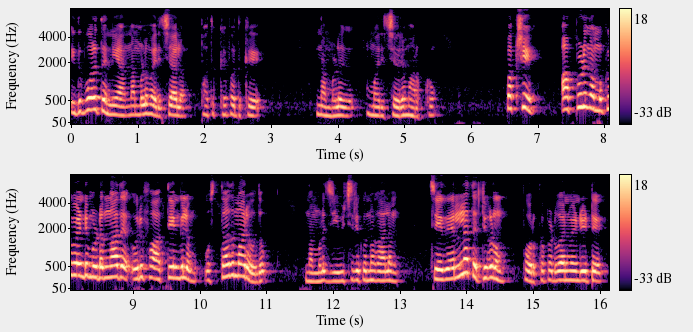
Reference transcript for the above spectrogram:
ഇതുപോലെ തന്നെയാണ് നമ്മൾ മരിച്ചാലും. പതുക്കെ പതുക്കെ നമ്മൾ മരിച്ചവരെ മറക്കും. പക്ഷേ അപ്പോഴും നമുക്ക് വേണ്ടി മുടങ്ങാതെ ഒരു ഫാത്തിയെങ്കിലും ഉസ്താദുമാർ ഓതും നമ്മൾ ജീവിച്ചിരിക്കുന്ന കാലം ചെയ്ത എല്ലാ തെറ്റുകളും പൊറുക്കപ്പെടുവാൻ വേണ്ടിയിട്ട്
